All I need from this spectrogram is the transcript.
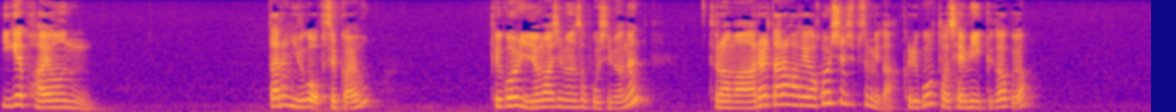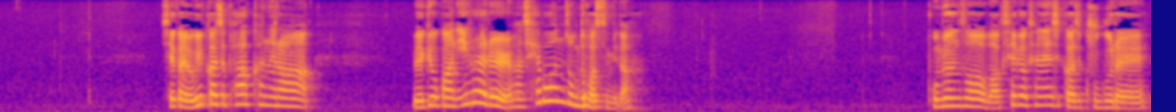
이게 과연 다른 이유가 없을까요? 그걸 유념하시면서 보시면은 드라마를 따라가기가 훨씬 쉽습니다. 그리고 더 재미있기도 하고요. 제가 여기까지 파악하느라 외교관 1회를 한 3번 정도 봤습니다. 보면서 막 새벽 3, 4시까지 구글에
